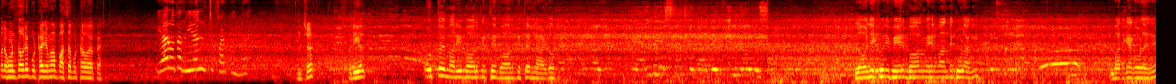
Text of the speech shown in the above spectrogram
ਪਰ ਹੁਣ ਤਾਂ ਉਹਦੇ ਪੁੱਠਾ ਜਮਾ ਪਾਸਾ ਪੁੱਠਾ ਹੋਇਆ ਪਿਆ। ਯਾਰ ਉਹ ਤਾਂ ਰੀਅਲ ਚ ਫ਼ਰਕ ਹੁੰਦਾ। ਹੈ। ਅੱਛਾ। ਰੀਅਲ ਉੱਤੇ ਮਾਰੀ ਬਾਲ ਕਿੱਥੇ ਬਾਲ ਕਿੱਥੇ ਰੋਨਾਲਡੋ? ਲੋ ਜੀ ਇੱਕ ਵਾਰੀ ਫੇਰ ਬਾਲ ਮਿਹਰਬਾਨ ਦੇ ਕੋਲ ਆ ਗਈ। ਬਚ ਗਿਆ ਗੋਲ ਅਜੇ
